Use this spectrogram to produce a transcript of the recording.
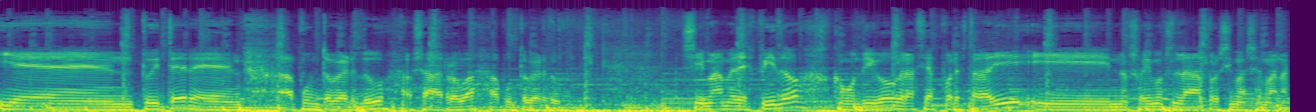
y en Twitter en a.verdu, o sea, arroba a.verdu. Sin más me despido, como digo, gracias por estar ahí y nos oímos la próxima semana.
